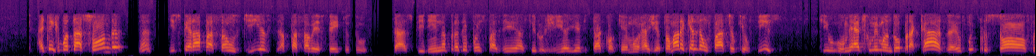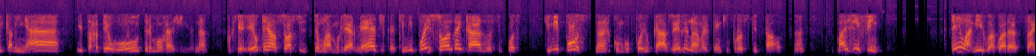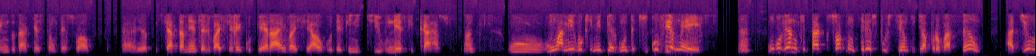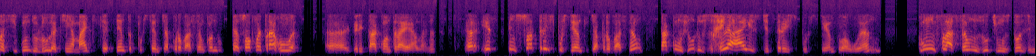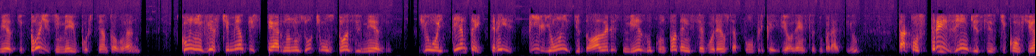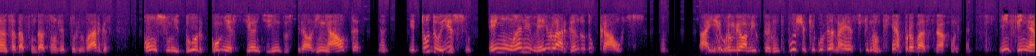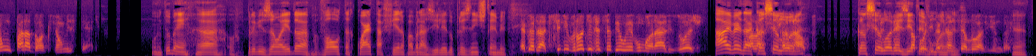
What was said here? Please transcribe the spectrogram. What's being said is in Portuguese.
Aí tem que botar a sonda né, esperar passar uns dias, passar o efeito do, da aspirina para depois fazer a cirurgia e evitar qualquer hemorragia. Tomara que ele não faça o que eu fiz, que o, médico me mandou para casa, eu fui para o sol, fui caminhar e tal, deu outra hemorragia, né? Porque eu tenho a sorte de ter uma mulher médica que me põe sonda em casa se fosse que me pôs, né, como foi o caso. Ele não, ele tem que ir para o hospital. Né? Mas, enfim, tem um amigo agora saindo da questão pessoal, uh, certamente ele vai se recuperar e vai ser algo definitivo nesse caso. Né? O, um amigo que me pergunta que governo é esse? Né? Um governo que está só com 3% de aprovação. A Dilma, segundo Lula, tinha mais de 70% de aprovação quando o pessoal foi para a rua uh, gritar contra ela. Né? Uh, esse tem só 3% de aprovação, está com juros reais de 3% ao ano, com inflação nos últimos 12 meses de 2,5% ao ano, com investimento externo nos últimos 12 meses de 83 bilhões de dólares, mesmo com toda a insegurança pública e violência do Brasil. Está com os três índices de confiança da Fundação Getúlio Vargas, consumidor, comerciante e industrial em alta, e tudo isso em um ano e meio largando do caos. Aí o meu amigo pergunta, puxa, que governo é esse que não tem aprovação? Enfim, é um paradoxo, é um mistério. Muito bem. A previsão aí da volta quarta-feira para Brasília do presidente Temer. É verdade, se livrou de receber o Evo Morales hoje. Ah, é verdade, cancelou, né? Cancelou a visita Evo Morales. Cancelou a vinda. É.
